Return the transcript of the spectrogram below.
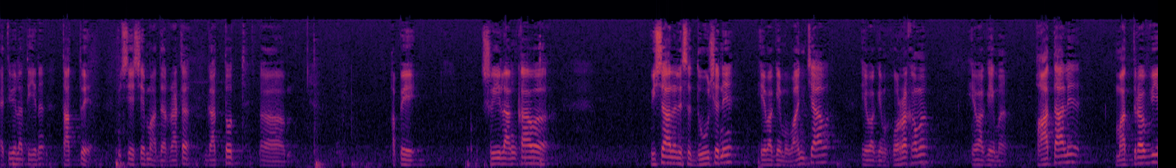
ඇති වෙලා තියෙන తত্ত্বය විශේෂයෙන්ම අද රට ගත්තොත් අපේ ශ්‍රී ලංකාව විශාල ලෙස දූෂණය, ඒ වගේම වංචාව, ඒ වගේම හොරකම, ඒ වගේම පාතාලය, මද්ද්‍රව්‍ය,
